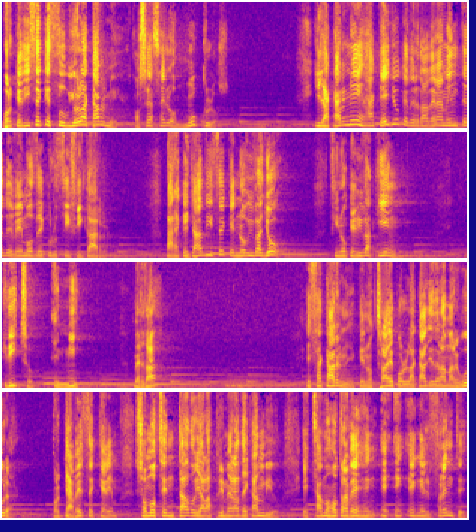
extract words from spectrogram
Porque dice que subió la carne, o sea, se los músculos. Y la carne es aquello que verdaderamente debemos de crucificar. Para que ya dice que no viva yo, sino que viva quién? Cristo en mí. ¿Verdad? Esa carne que nos trae por la calle de la amargura. Porque a veces queremos, somos tentados y a las primeras de cambio estamos otra vez en, el frente.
